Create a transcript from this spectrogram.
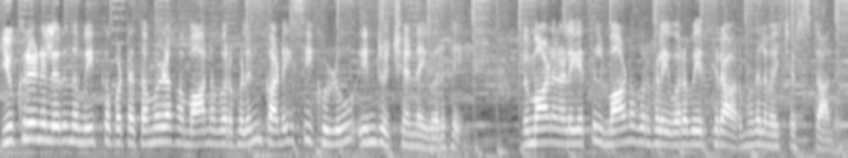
யுக்ரைனிலிருந்து மீட்கப்பட்ட தமிழக மாணவர்களின் கடைசி குழு இன்று சென்னை வருகை. விமான நிலையத்தில் மாணவர்களை வரவேற்கிறார் முதலமைச்சர் ஸ்டாலின்.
